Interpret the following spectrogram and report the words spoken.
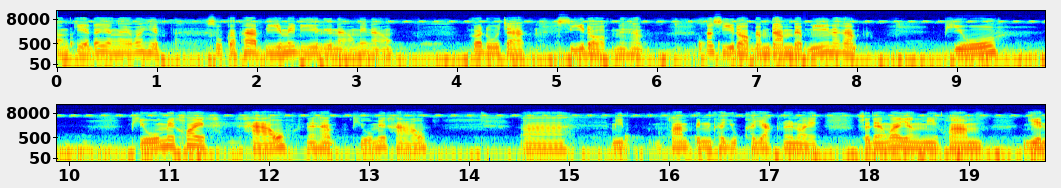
สังเกตได้ยังไงว่าเห็ดสุขภาพดีไม่ดีหรือหนาวไม่หนาว ก็ดูจากสีดอกนะครับ ถ้าสีดอกดำๆแบบนี้นะครับ ผิว ผิวไม่ค่อยขาวนะครับ ผิวไม่ขาวามีความเป็นขยุกขยักหน่อยๆ แสดงว่ายังมีความเย็น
